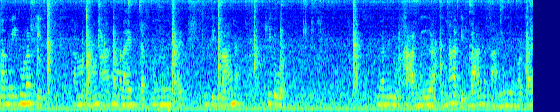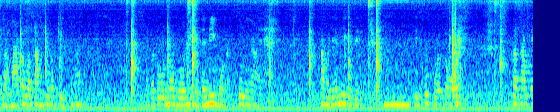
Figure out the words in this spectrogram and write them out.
มันมีธุรกิจำสังหาทำอะไรจับเงินหลายสิบล้านอะคิดดูเงินอยู่ฐานมืออะถึงห้าสิบล้านมาฐานมืออะวันไปก่อนมาเพราะเราทำธุรกิจใช่ไหมแต่ก็โดนนู่นโดนนี่ใช้นี้หมดอะพูดง่ายๆทำไปได้นี้ก็ติดติดคุกหัวโตถ้าทำไม่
